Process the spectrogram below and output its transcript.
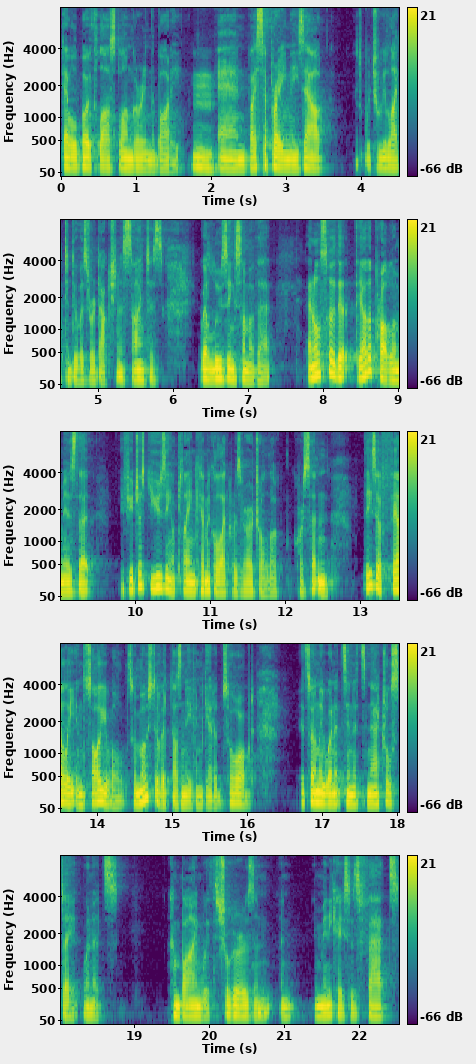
they will both last longer in the body. Hmm. And by separating these out, which we like to do as reductionist scientists, we're losing some of that. And also, the, the other problem is that if you're just using a plain chemical like resveratrol or quercetin, these are fairly insoluble. So most of it doesn't even get absorbed. It's only when it's in its natural state, when it's combined with sugars and, and in many cases fats,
